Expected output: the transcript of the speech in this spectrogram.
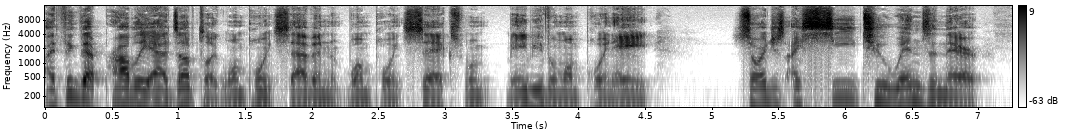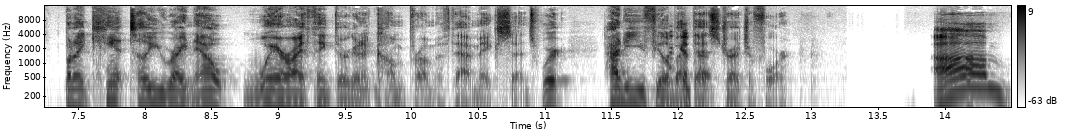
I think that probably adds up to like 1.7, 1.6, one, maybe even 1.8. So I just, I see two wins in there, but I can't tell you right now where I think they're going to come from, if that makes sense. Where, how do you feel about that stretch of four? Um,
